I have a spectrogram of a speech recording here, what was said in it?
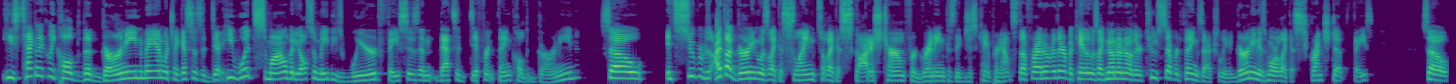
He's technically called the gurning man, which I guess is a di- he would smile, but he also made these weird faces, and that's a different thing called gurning. So it's super. I thought gurning was like a slang to like a Scottish term for grinning because they just can't pronounce stuff right over there. But Kaylee was like, no, no, no, they're two separate things actually. A gurning is more like a scrunched up face. So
